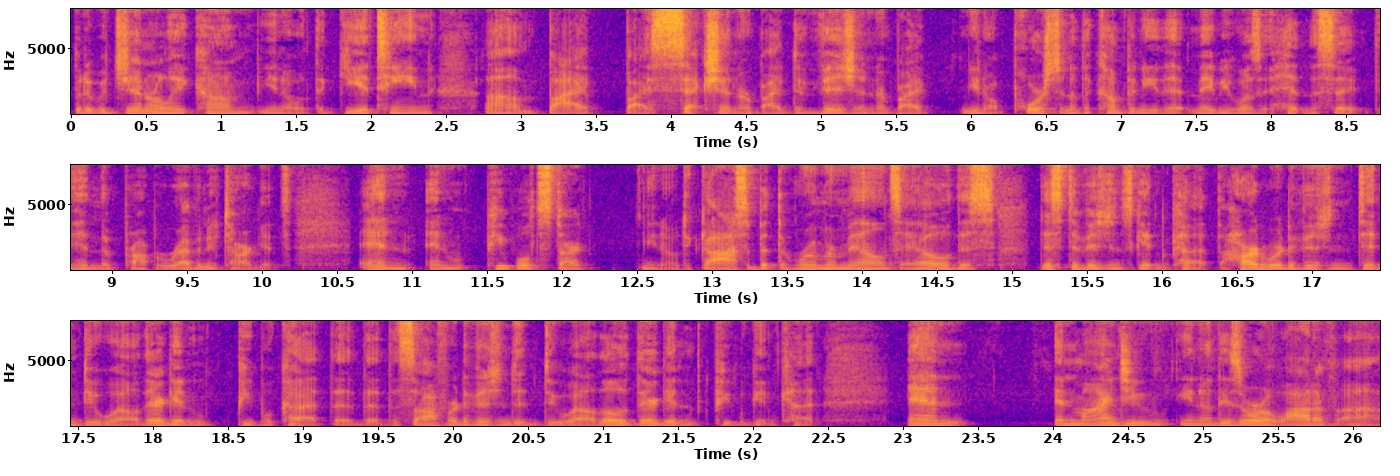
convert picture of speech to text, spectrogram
but it would generally come, you know, with the guillotine um, by by section or by division or by you know portion of the company that maybe wasn't hitting the hitting the proper revenue targets, and and people start you know, to gossip at the rumor mill and say, "Oh, this this division's getting cut. The hardware division didn't do well. They're getting people cut. The the, the software division didn't do well. Though they're getting people getting cut." And and mind you, you know, these were a lot of uh,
